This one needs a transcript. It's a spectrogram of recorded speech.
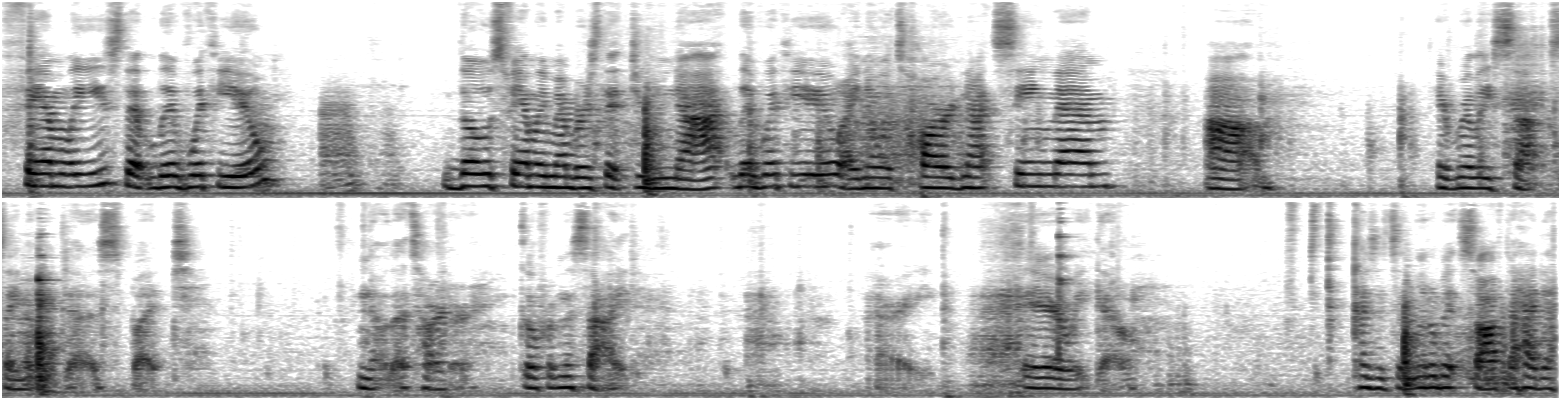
families that live with you. Those family members that do not live with you, I know it's hard not seeing them. Um, it really sucks. I know it does, but no, that's harder. Go from the side. All right, there we go. Because it's a little bit soft, I had to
